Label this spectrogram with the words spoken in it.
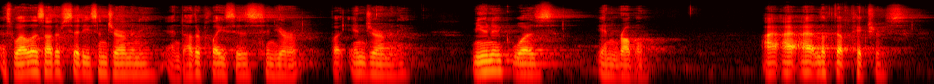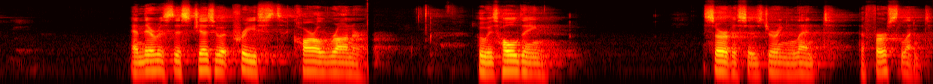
as well as other cities in Germany and other places in Europe, but in Germany, Munich was in rubble. I, I, I looked up pictures. And there was this Jesuit priest, Karl Rahner, who is holding services during Lent, the first Lent,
